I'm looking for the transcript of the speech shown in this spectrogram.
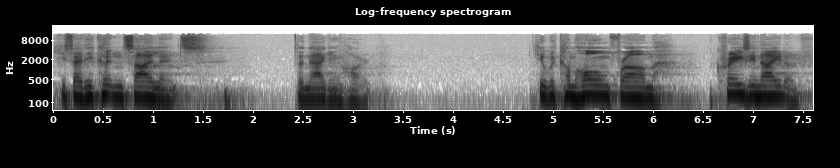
He said he couldn't silence the nagging heart. He would come home from a crazy night of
